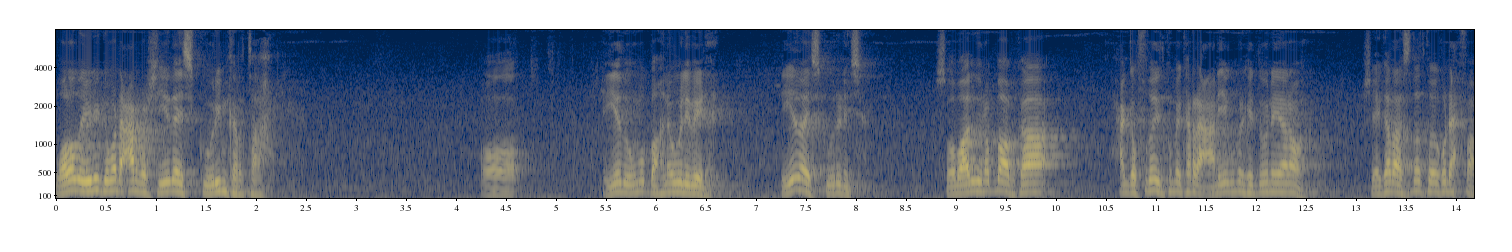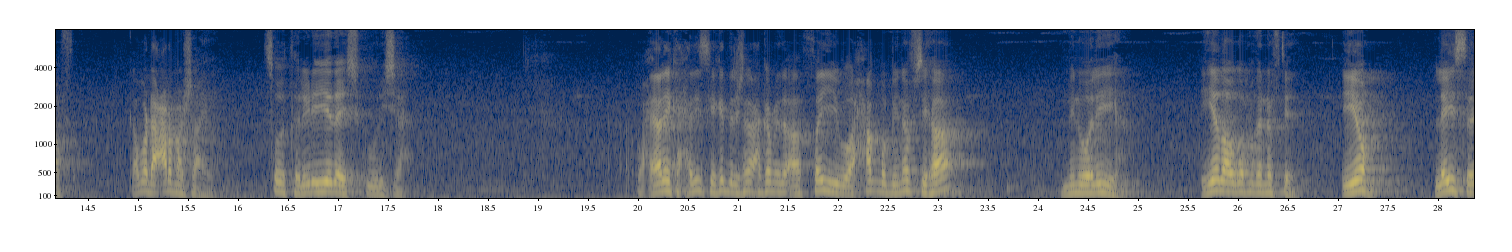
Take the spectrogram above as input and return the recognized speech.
qolada yihi gabadha carbash iyadaa isguurin kartaa. Oo iyadu uma baahno weli bay dhahay iyadaa isguurinaysa soomaaliduna baabkaa xagga fudaydku may ka raacaan iyagu markay doonayaanoo sheekadaasi dadka way ku dhex faaftay gabadha carmashahay soo talidha iyadaa isguurisa waxyaalihii ka xadiiska ka daliishada waxa ka mid a athayibu axaqu binafsiha min waliyiha iyadaa uga mudan nafteeda. Iyo laysa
